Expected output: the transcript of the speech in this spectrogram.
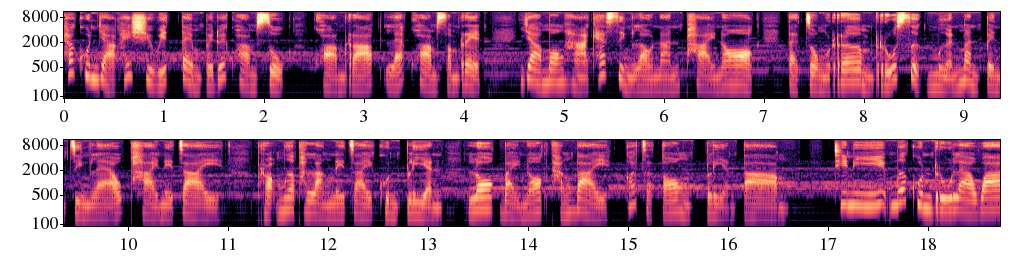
ถ้าคุณอยากให้ชีวิตเต็มไปด้วยความสุข ความรับ และความสำเร็จ อย่ามองหาแค่สิ่งเหล่านั้นภายนอก แต่จงเริ่มรู้สึกเหมือนมันเป็นจริงแล้วภายในใจ เพราะเมื่อพลังในใจคุณเปลี่ยน โลกใบนอกทั้งใบก็จะต้องเปลี่ยนตาม ทีนี้เมื่อคุณรู้แล้วว่า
